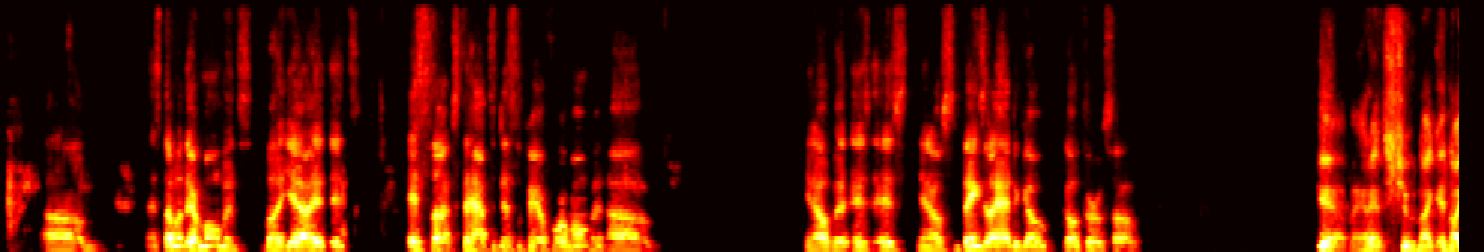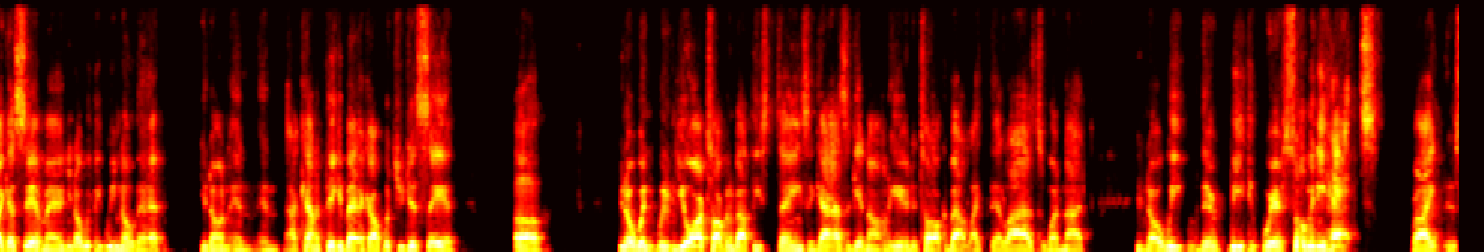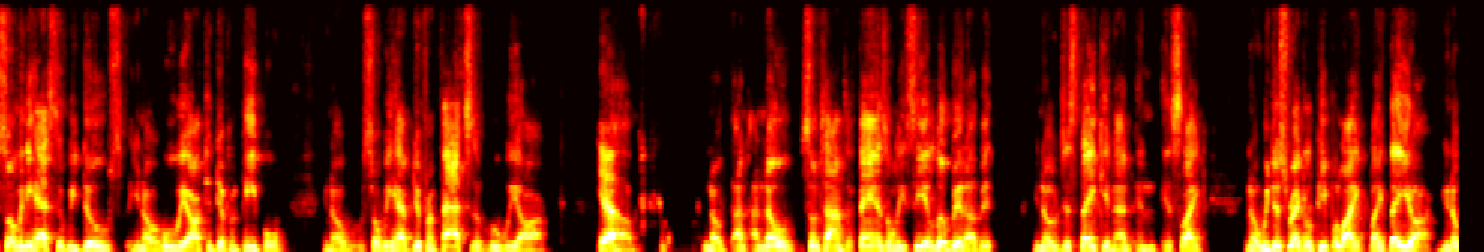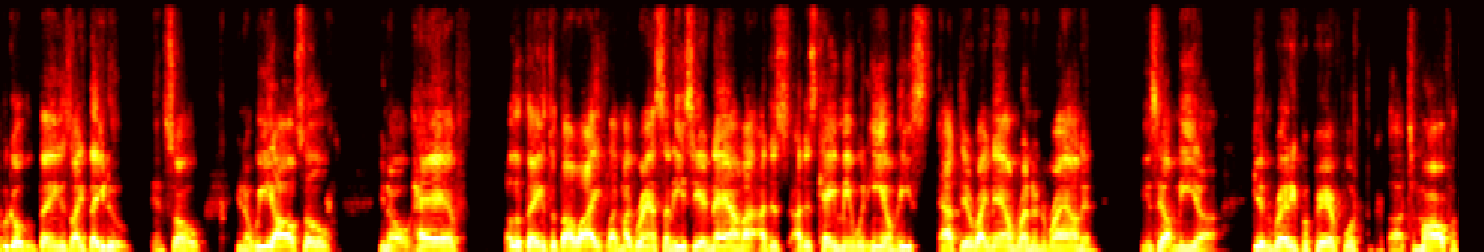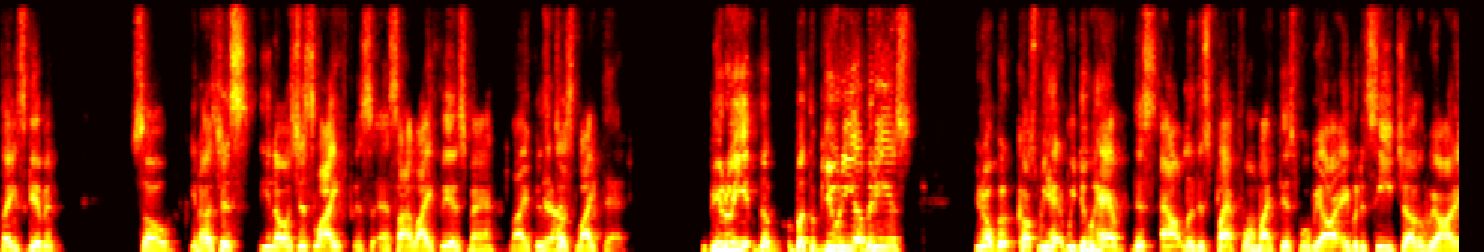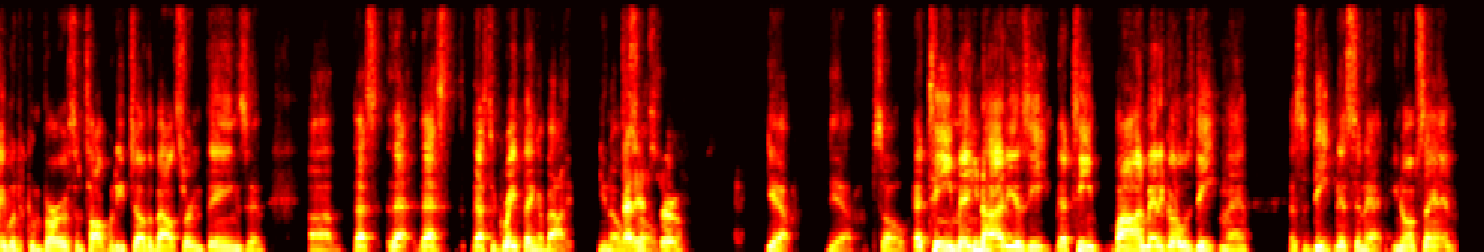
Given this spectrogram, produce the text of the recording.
um, and some of their moments. But yeah, it, it's it sucks to have to disappear for a moment. Um, you know, but it's, it's you know some things that I had to go go through. So yeah, man, that's true. Like and like I said, man, you know, we we know that, you know, and and I kind of piggyback off what you just said. Uh, you know, when when you are talking about these things and guys are getting on here to talk about like their lives and whatnot, you know, we there we wear so many hats, right? There's so many hats that we do, you know, who we are to different people, you know, so we have different facets of who we are. yeah, Um, you know, I, I know sometimes the fans only see a little bit of it, you know, just thinking, and, and it's like, you know, we just regular people like like they are. You know, we go through things like they do, and so you know, we also, you know, have other things with our life. Like my grandson, he's here now. I, I just I just came in with him. He's out there right now, running around, and he's helped me uh getting ready, prepared for uh, tomorrow for Thanksgiving. So you know, it's just you know, it's just life. It's that's how life is, man. Life is Yeah. just like that beauty the but the beauty of it is you know because we have we do have this outlet this platform like this where we are able to see each other we are able to converse and talk with each other about certain things and uh that's that that's that's the great thing about it you know that is so, true. yeah yeah so that team man you know how it is E. that team bond man it goes deep man there's a deepness in that you know what i'm saying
